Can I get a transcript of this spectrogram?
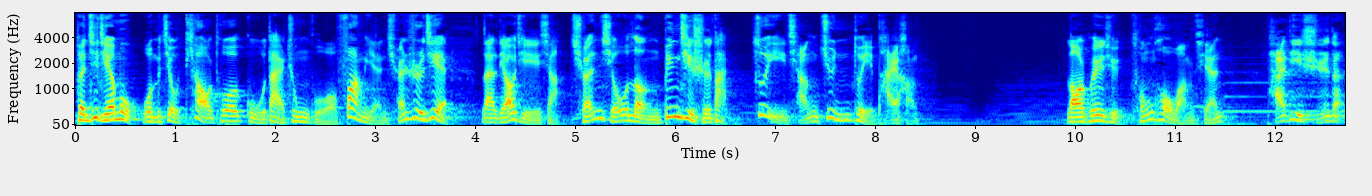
本期节目，我们就跳脱古代中国，放眼全世界，来了解一下全球冷兵器时代最强军队排行。老规矩，从后往前，排第十的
